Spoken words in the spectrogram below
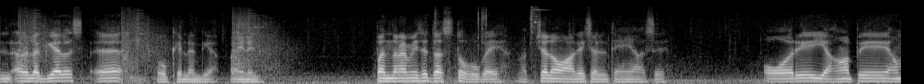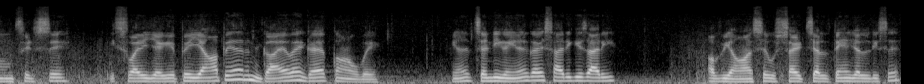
लग गया बस ए, ओके लग गया फाइनली पंद्रह में से दस तो हो गए। अब चलो आगे चलते हैं यहाँ से। और यहाँ पे हम फिर से इस वाली जगह पे यहाँ पे यार गायब है गायब कहाँ हो गई यहाँ चली गई ना गए सारी की सारी। अब यहाँ से उस साइड चलते हैं जल्दी से।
